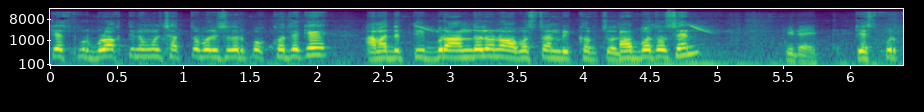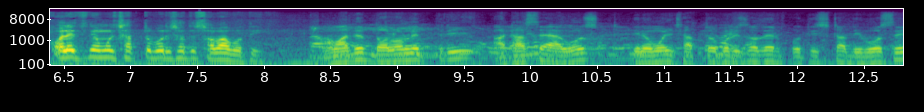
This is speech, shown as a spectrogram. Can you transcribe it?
কেশপুর ব্লক তৃণমূল ছাত্র পরিষদের পক্ষ থেকে আমাদের তীব্র আন্দোলন ও অবস্থান বিক্ষোভ চলছে। মহব্বত হোসেন। কি দায়িত্বে? কেশপুর কলেজ তৃণমূল ছাত্র পরিষদের সভাপতি। আমাদের দলনেত্রী আঠাশে আগস্ট তৃণমূল ছাত্র পরিষদের প্রতিষ্ঠা দিবসে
